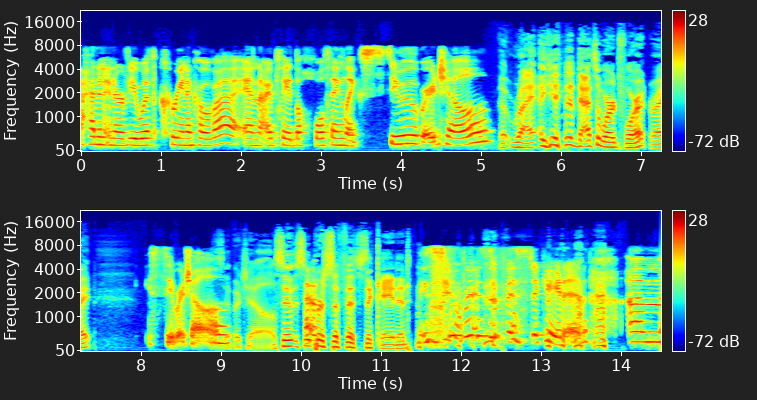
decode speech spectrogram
had an interview with Karina Kova, and I played the whole thing like super chill, Uh, Right. That's a word for it, right? super chill, Super chill. Su- super sophisticated. super sophisticated. Um,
